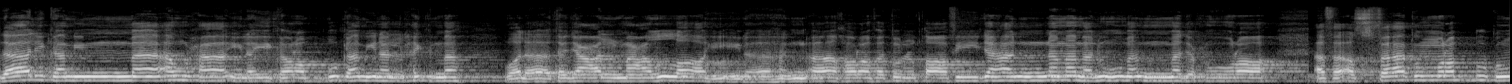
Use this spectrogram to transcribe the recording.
ذلك مما أوحى إليك ربك من الحكمة. ولا تجعل مع الله إلها آخر فتلقى في جهنم ملوما مدحورا. أفأصفاكم ربكم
